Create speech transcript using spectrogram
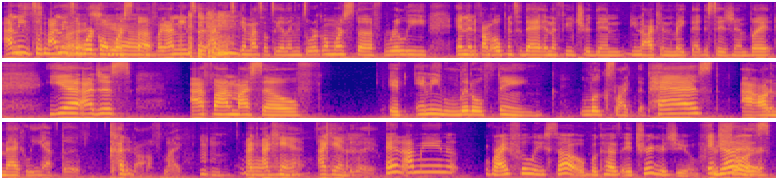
I need It's to I need to work on more stuff. Like I need to I need to get myself together. I need to work on more stuff really and then if I'm open to that in the future then, you know, I can make that decision. But yeah, I just I find myself if any little thing looks like the past, I automatically have to cut it off. Like, mm-mm, I, I mm-hmm. can't, I can't do it. And I mean, rightfully so because it triggers you. For It sure.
